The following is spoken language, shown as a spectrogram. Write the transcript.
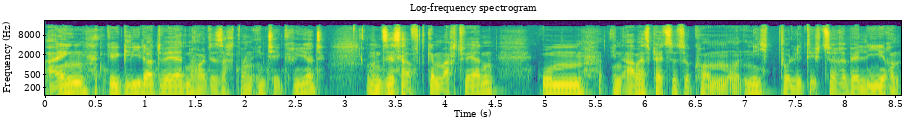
eingegliedert werden, heute sagt man integriert und sesshaft gemacht werden, um in Arbeitsplätze zu kommen und nicht politisch zu rebellieren.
